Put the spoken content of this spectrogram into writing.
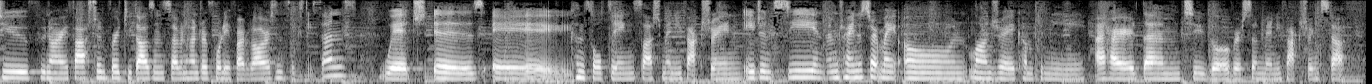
to Funari Fashion for $2,745.60, which is a consulting slash manufacturing agency. And I'm trying to start my own lingerie company. I hired them to go over some manufacturing stuff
